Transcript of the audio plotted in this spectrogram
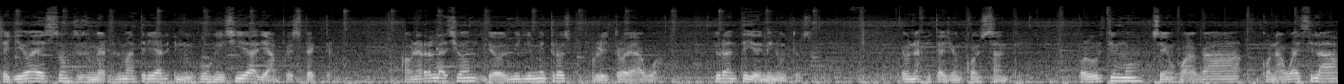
Seguido a esto, se sumerge el material en un fungicida de amplio espectro, a una relación de 2 milímetros por litro de agua, durante 10 minutos, en una agitación constante. Por último, se enjuaga con agua destilada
